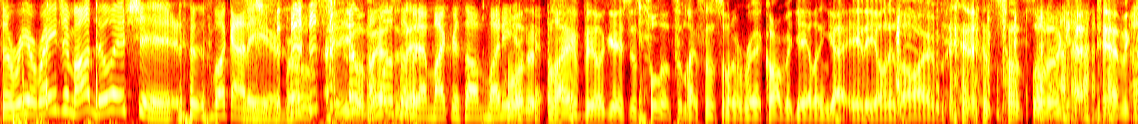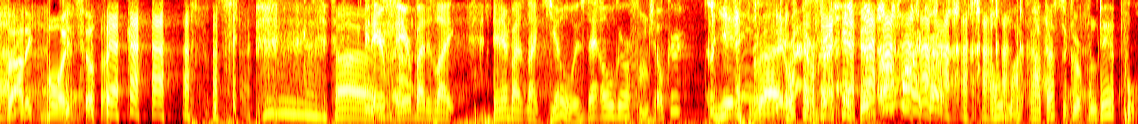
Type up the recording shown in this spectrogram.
to rearrange him, I'll do it. Shit, fuck out of here, bro. Can you I want imagine some of that? that Microsoft money. What if, like Bill Gates just pull up to like some sort of red carpet gala and got Eddy on his arm, some sort of goddamn exotic boy toy. Uh, and everybody's like, and everybody's like, yo, is that old girl from Joker? yeah, Right, right, right. Oh my god! Oh my god! That's the girl from Deadpool.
